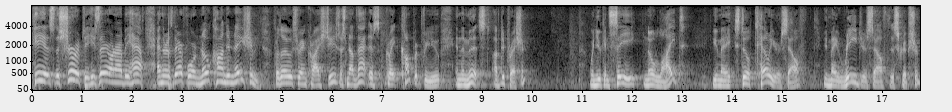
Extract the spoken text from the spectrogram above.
He is the surety. He's there on our behalf. And there is therefore no condemnation for those who are in Christ Jesus. Now, that is great comfort for you in the midst of depression. When you can see no light, you may still tell yourself, you may read yourself the scripture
